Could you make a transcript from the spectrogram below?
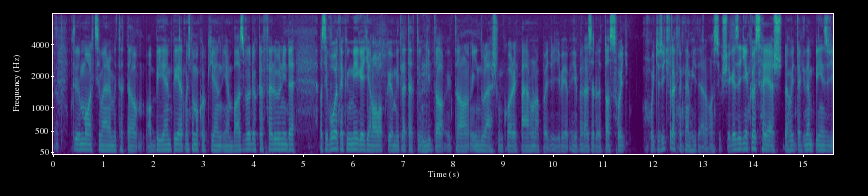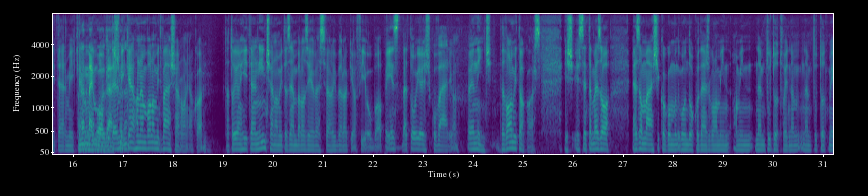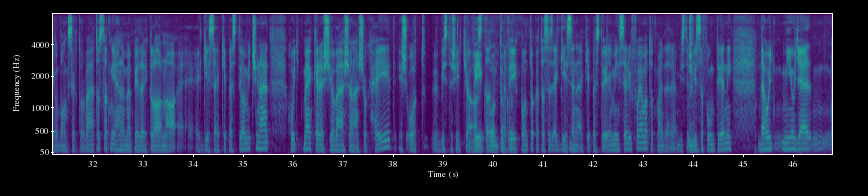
Marci már említette a, a BNP-et, most nem akarok ilyen, ilyen buzzword felülni, de azért volt nekünk még egy ilyen alapkő, amit letettünk mm. itt, a, itt a indulásunkkor egy pár hónap vagy egy évvel ezelőtt, az, hogy hogy az ügyfeleknek nem hitelre van szükség. Ez egy ilyen közhelyes, de hogy neki nem pénzügyi terméke, nem, nem banki terméke, hanem valamit vásárolni akar. Mm. Tehát olyan hitel nincsen, amit az ember azért vesz fel, hogy berakja a fiókba a pénzt, betolja és akkor várjon. Olyan nincs. Tehát valamit akarsz. És, és szerintem ez a, ez a másik a gondolkodásban, amin, amin nem tudott, vagy nem, nem tudott még a bankszektor változtatni, ellenben például egy Klarna egész elképesztő, amit csinált, hogy megkeresi a vásárlások helyét, és ott biztosítja azt a, a végpontokat, azt az egészen elképesztő élményszerű folyamatot, majd erre biztos mm. vissza fogunk térni. De hogy mi ugye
